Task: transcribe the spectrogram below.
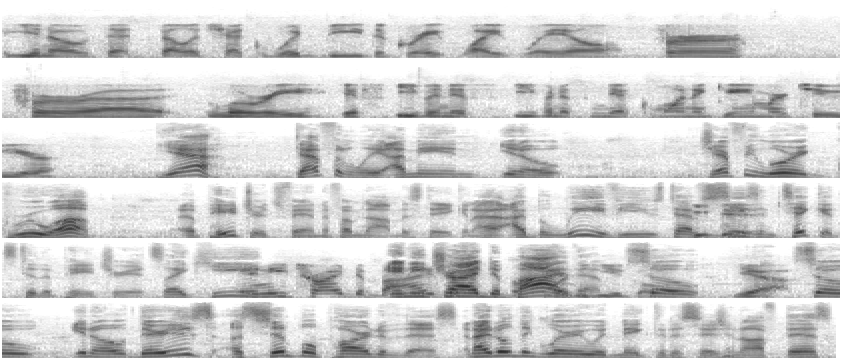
you know, that Belichick would be the great white whale for for uh, Lurie, if even if even if Nick won a game or two here? Yeah, definitely. I mean, you know, Jeffrey Lurie grew up a Patriots fan, if I'm not mistaken. I, I believe he used to have He did. season tickets to the Patriots. Like he and he tried to buy and he them tried to buy before the them. So yeah, So, you know, there is a simple part of this, and I don't think Lurie would make the decision off this,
